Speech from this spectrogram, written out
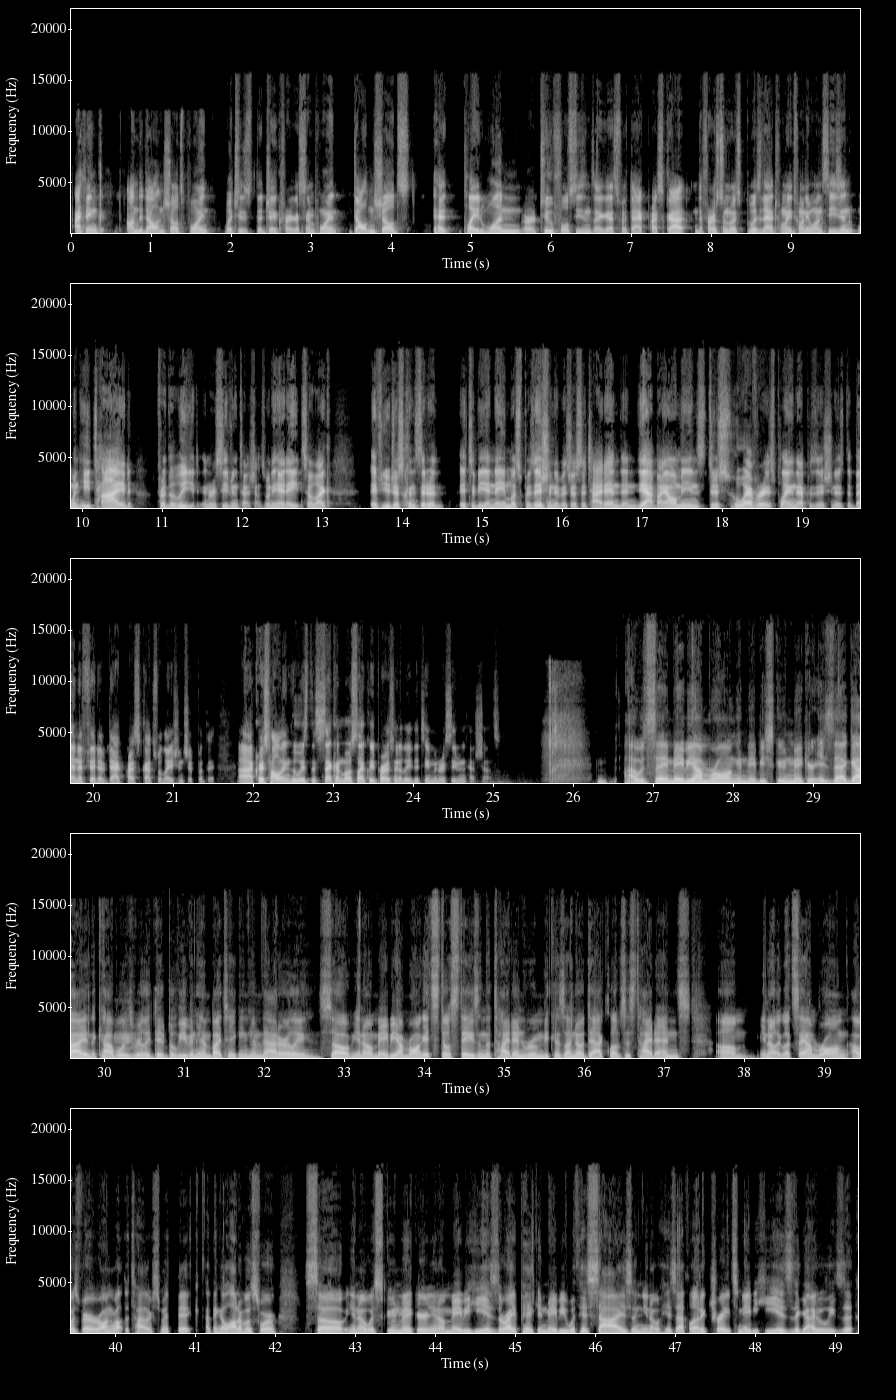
I think on the Dalton Schultz point, which is the Jake Ferguson point, Dalton Schultz had played one or two full seasons, I guess, with Dak Prescott. The first one was was that 2021 season when he tied for the lead in receiving touchdowns when he had eight. So like if you just consider it to be a nameless position, if it's just a tight end, then yeah, by all means, just whoever is playing that position is the benefit of Dak Prescott's relationship with it. Uh, Chris Halling, who is the second most likely person to lead the team in receiving touchdowns? I would say maybe I'm wrong, and maybe Schoonmaker is that guy, and the Cowboys Mm-hmm. really did believe in him by taking him that early. So you know, maybe I'm wrong. It still stays in the tight end room because I know Dak loves his tight ends. Um, you know, like let's say I'm wrong. I was very wrong about the Tyler Smith pick. I think a lot of us were. So you know, with Schoonmaker, you know, maybe he is the right pick, and maybe with his size and you know his athletic traits, maybe he is the guy who leads the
